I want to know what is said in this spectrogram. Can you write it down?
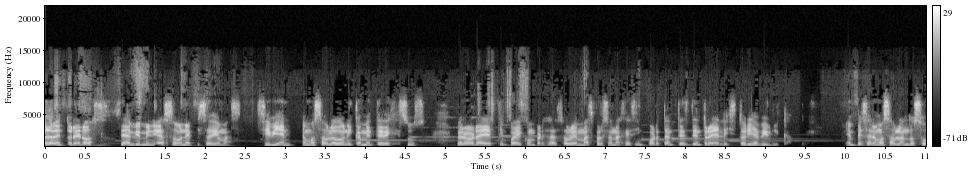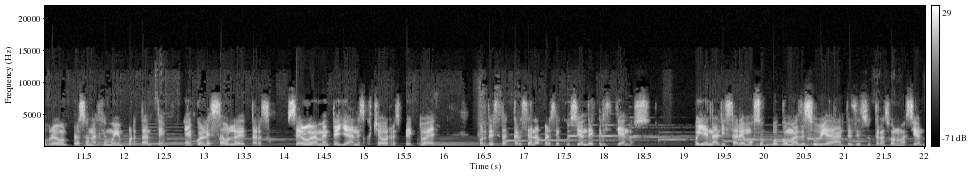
Hola aventureros, sean bienvenidos a un episodio más. Si bien hemos hablado únicamente de Jesús, pero ahora es tiempo de conversar sobre más personajes importantes dentro de la historia bíblica. Empezaremos hablando sobre un personaje muy importante, el cual es Saulo de Tarso. Seguramente ya han escuchado respecto a él, por destacarse en la persecución de cristianos. Hoy analizaremos un poco más de su vida antes de su transformación.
